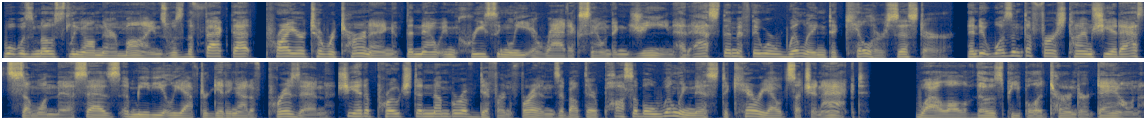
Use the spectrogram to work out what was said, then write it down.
What was mostly on their minds was the fact that, prior to returning, the now increasingly erratic sounding Jean had asked them if they were willing to kill her sister. And it wasn't the first time she had asked someone this, as immediately after getting out of prison, she had approached a number of different friends about their possible willingness to carry out such an act. While all of those people had turned her down,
